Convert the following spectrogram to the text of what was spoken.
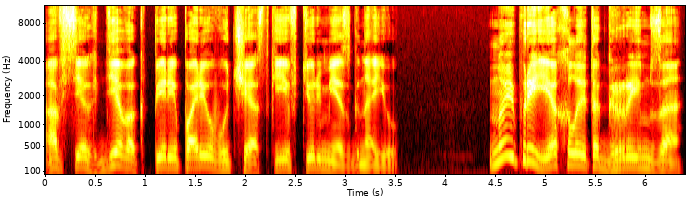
а всех девок перепарю в участке и в тюрьме сгною». Ну и приехала эта Грымза,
